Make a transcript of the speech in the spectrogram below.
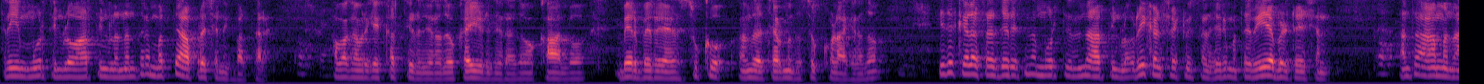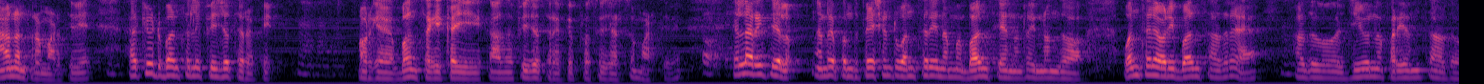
ತ್ರೀ ಮೂರು ತಿಂಗಳು ಆರು ತಿಂಗಳ ನಂತರ ಮತ್ತೆ ಆಪ್ರೇಷನಿಗೆ ಬರ್ತಾರೆ. ಅವಾಗ ಅವರಿಗೆ ಕತ್ತಿ ಹಿಡಿದಿರೋದು ಕೈ ಹಿಡಿದಿರೋದು ಕಾಲು ಬೇರೆ ಬೇರೆ ಸುಕ್ಕು ಅಂದರೆ ಚರ್ಮದ ಸುಕ್ಕುಗಳಾಗಿರೋದು. ಇದಕ್ಕೆಲ್ಲ ಸರ್ಜರೀಸಿಂದ ಮೂರು ತಿಂಗಳಿಂದ ಆರು ತಿಂಗಳು. ರೀಕನ್ಸ್ಟ್ರಕ್ಟಿವ್ ಸರ್ಜರಿ ಮತ್ತು ರಿಹ್ಯಾಬಿಲಿಟೇಷನ್ ಅಂತ ಆಮ ಆನಂತರ ಆ ನಂತರ ಮಾಡ್ತೀವಿ ಅಕ್ಯೂಟ್ ಬನ್ಸಲ್ಲಿ ಫಿಸಿಯೋಥೆರಪಿ ಅವ್ರಿಗೆ ಬನ್ಸ್ ಆಗಿ ಕೈ ಕಾಲು ಫಿಸಿಯೋಥೆರಪಿ ಪ್ರೊಸೀಜರ್ಸು ಮಾಡ್ತೀವಿ. ಎಲ್ಲ ರೀತಿಯಲ್ಲೂ ಅಂದರೆ ಒಂದು ಪೇಷಂಟ್ ಒಂದು ಸರಿ ನಮ್ಮ ಬನ್ಸ್ ಏನಂದರೆ ಇನ್ನೊಂದು ಒಂದು ಸರಿ ಅವ್ರಿಗೆ ಬನ್ಸ್ ಆದರೆ ಅದು ಜೀವನ ಪರ್ಯಂತ ಅದು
